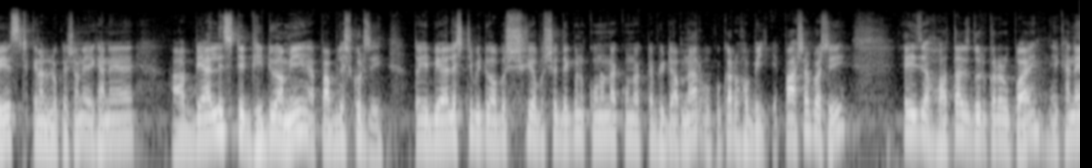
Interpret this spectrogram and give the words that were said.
বেস্ট কেনার লোকেশন এখানে বিয়াল্লিশটি ভিডিও আমি পাবলিশ করছি। তো এই বিয়াল্লিশটি ভিডিও অবশ্যই অবশ্যই দেখবেন, কোনো না কোনো একটা ভিডিও আপনার উপকার হবেই। পাশাপাশি এই যে হতাশ দূর করার উপায়, এখানে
